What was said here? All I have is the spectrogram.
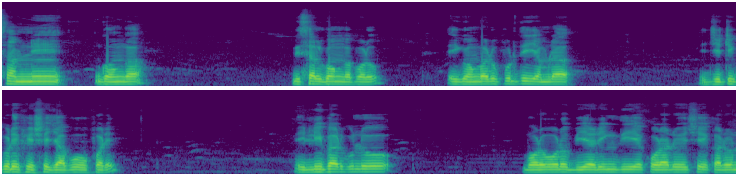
সামনে গঙ্গা, বিশাল গঙ্গা পড়ো। এই গঙ্গার উপর দিয়েই আমরা যেটি করে ফেসে যাব ওপরে। এই লিভারগুলো বড় বড় বিয়ারিং দিয়ে করা রয়েছে, কারণ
